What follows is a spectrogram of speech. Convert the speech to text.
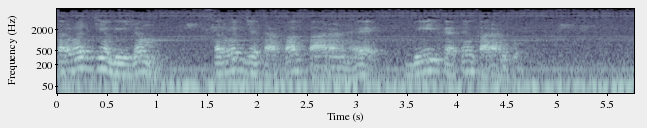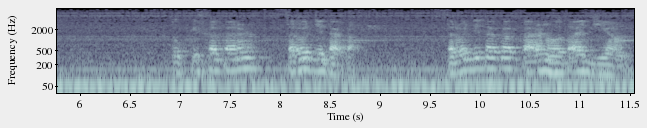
सर्वज्ञ बीजम, सर्वज्ञता का कारण है। बीज कहते हैं कारण को। तो किसका कारण? सर्वज्ञता का। सर्वज्ञता का कारण होता है ज्ञान।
